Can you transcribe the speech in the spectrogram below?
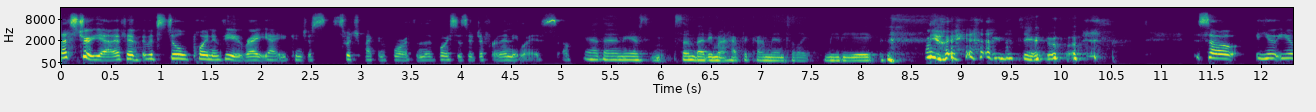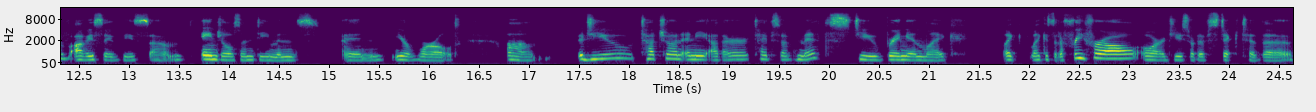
that's true. Yeah. If, it, if it's dual point of view, right? Yeah, you can just switch back and forth and the voices are different anyways. So yeah, then you know, somebody might have to come in to like mediate between the two. so you you've obviously these um, angels and demons in your world. Um, do you touch on any other types of myths? Do you bring in like like like is it a free for all or do you sort of stick to the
